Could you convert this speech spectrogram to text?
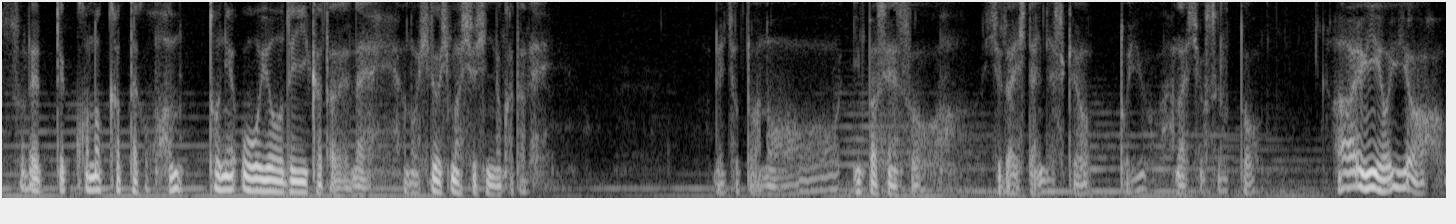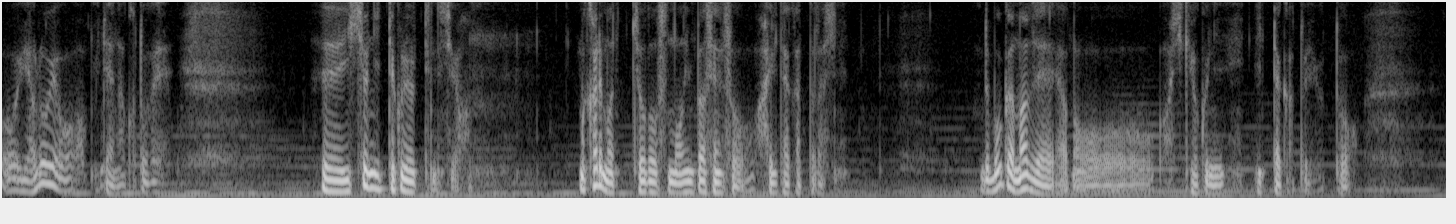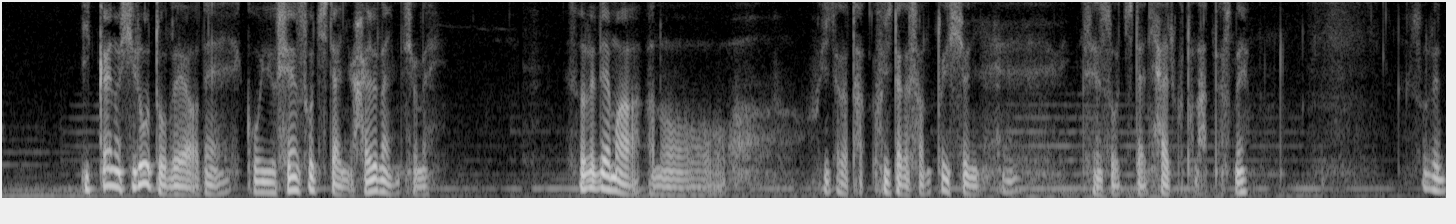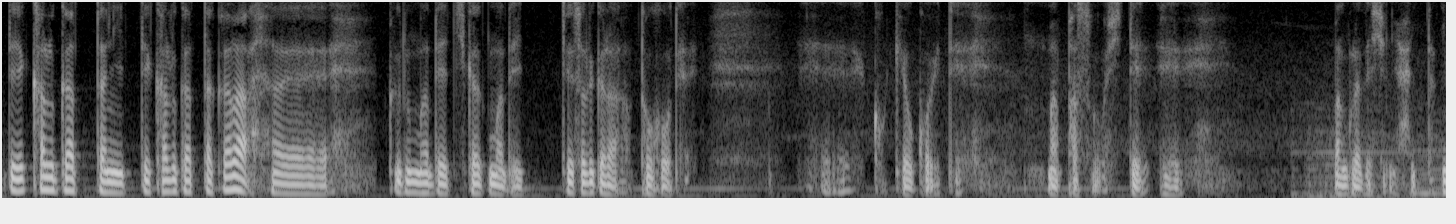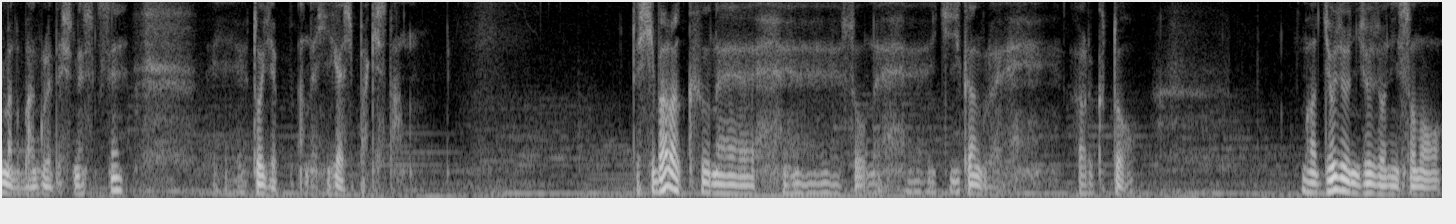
それでこの方が本当に応用でいい方でねあの広島出身の方ででちょっとあのインパ戦争を取材したいんですけどという話をすると「ああいいよいいよやろうよ」みたいなことで、えー、一緒に行ってくれるって言うんですよ。まあ、彼もちょうどそのインパ戦争入りたかったらしい。で僕はなぜあの支局に行ったかというと一回の素人ではねこういう戦争地帯に入れないんですよね。それでまああの藤高藤高さんと一緒に、えー、戦争地帯に入ることになってですね。それでカルカッタに行ってカルカッタから、えー、車で近くまで行ってそれから徒歩で、えー、国境を越えて、まあ、パスをして、えー、バングラデシュに入った今のバングラデシュですね、えー、当時はあの東パキスタンでしばらくね、えー、そうね1時間ぐらい歩くと、まあ、徐々に徐々にその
